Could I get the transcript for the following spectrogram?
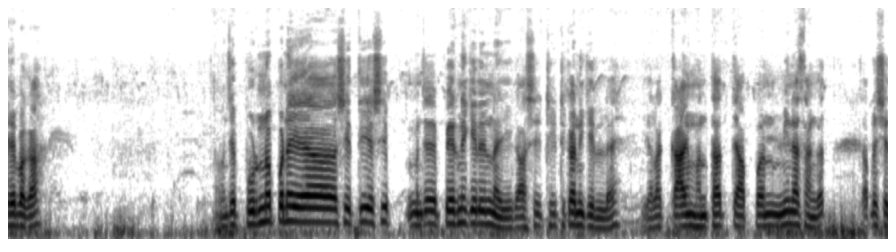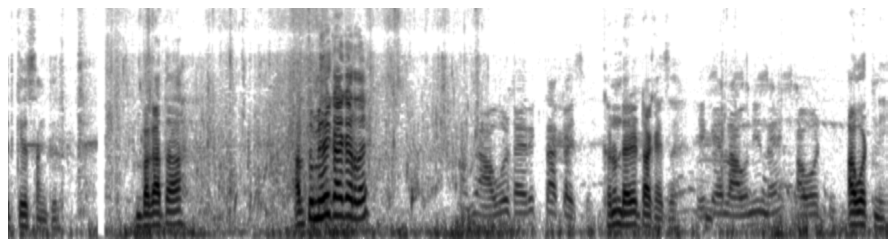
हे बघा. म्हणजे पूर्णपणे शेती अशी म्हणजे पेरणी केलेली नाही अशी ठिकठिकाणी केलेली आहे. याला काय म्हणतात ते आपण मी नाही सांगत ते आपले शेतकरी सांगतील. बघा आता. आता तुम्ही हे काय करताय? आवड डायरेक्ट टाकायचं. खणून डायरेक्ट टाकायचं. हे काय लावणी नाही आवडणी. आवडणी.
